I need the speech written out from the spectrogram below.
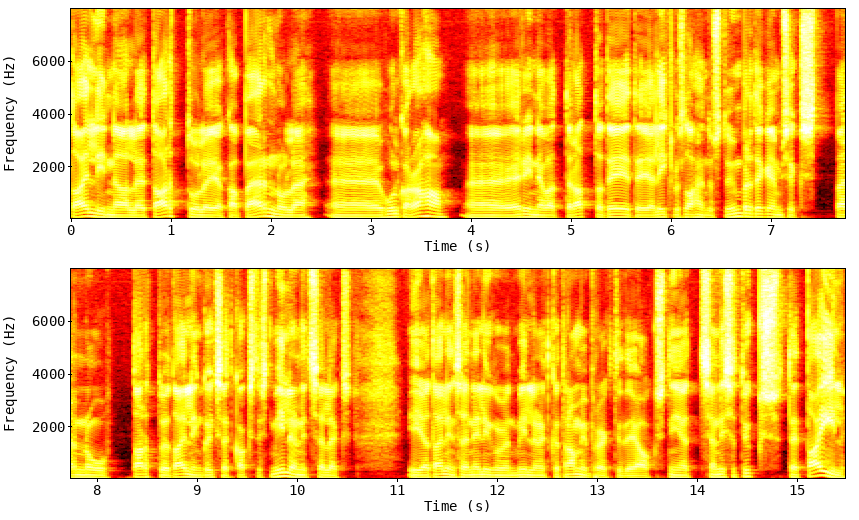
Tallinnale, Tartule ja ka Pärnule äh, hulga raha erinevate rattateede ja liikluslahenduste ümbertegemiseks. Pärnu, Tartu ja Tallinn kõik said kaksteist miljonit selleks ja Tallinn sai nelikümmend miljonit ka trammiprojektide jaoks, nii et see on lihtsalt üks detail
